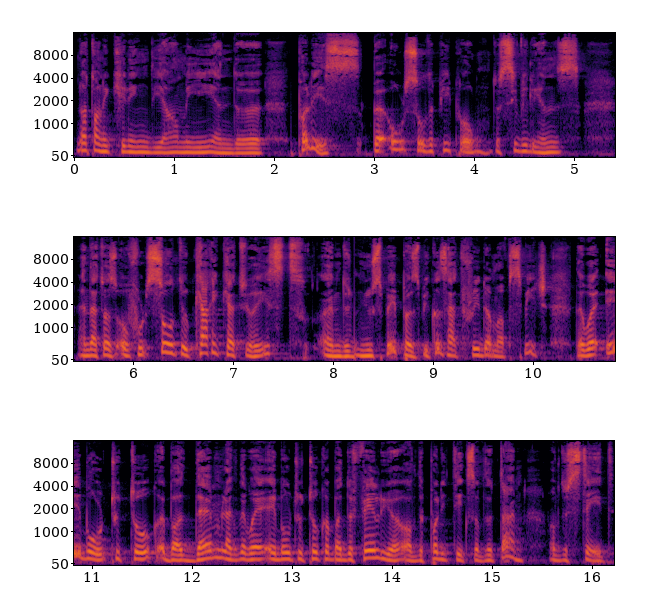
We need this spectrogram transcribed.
not only killing the army and the police, but also the people, the civilians. And that was awful. So the caricaturists and the newspapers, because they had freedom of speech, they were able to talk about them like they were able to talk about the failure of the politics of the time, of the state.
